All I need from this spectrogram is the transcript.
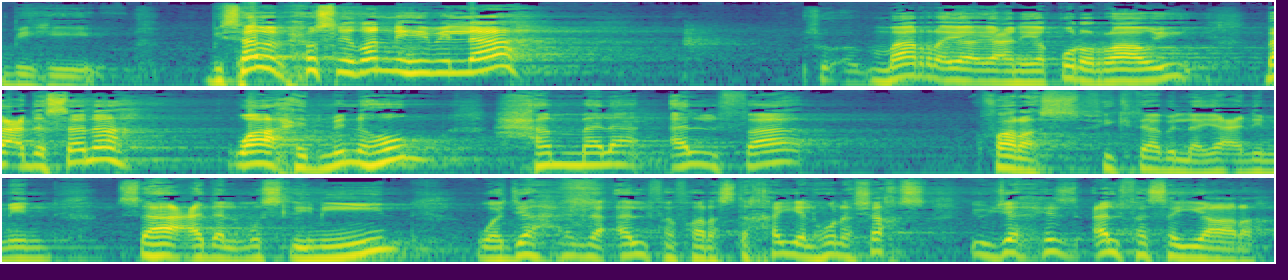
به. بسبب حسن ظنه بالله مر يعني يقول الراوي بعد سنة واحد منهم حمل ألف فرس في كتاب الله يعني من ساعد المسلمين وجهز ألف فرس. تخيل هنا شخص يجهز ألف سيارة.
